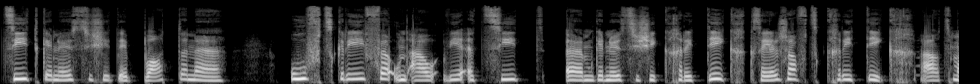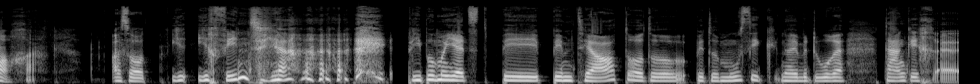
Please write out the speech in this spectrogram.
zeitgenössische Debatten äh, aufzugreifen und auch wie eine zeitgenössische Kritik, Gesellschaftskritik auch zu machen. Also ich, ich finde, ja, bleiben wir jetzt bei, beim Theater oder bei der Musik durch, denke ich, äh,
